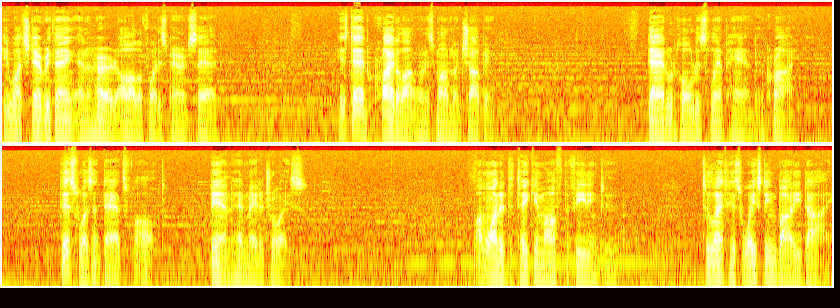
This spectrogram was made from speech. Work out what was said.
He watched everything and heard all of what his parents said. His dad cried a lot when his mom went shopping. Dad would hold his limp hand and cry. This wasn't Dad's fault. Ben had made a choice. Mom wanted to take him off the feeding tube, to let his wasting body die.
